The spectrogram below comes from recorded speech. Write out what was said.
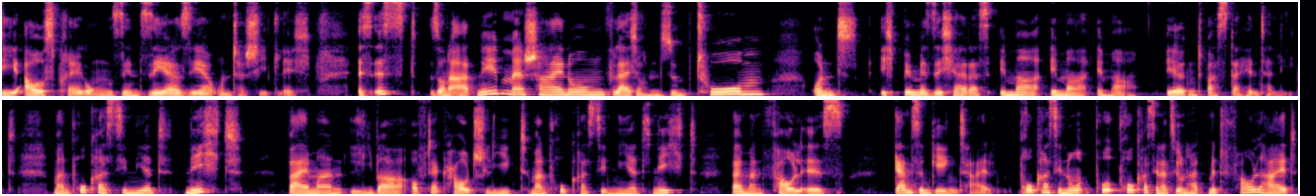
Die Ausprägungen sind sehr, sehr unterschiedlich. Es ist so eine Art Nebenerscheinung, vielleicht auch ein Symptom und ich bin mir sicher, dass immer, immer, immer irgendwas dahinter liegt. Man prokrastiniert nicht, weil man lieber auf der Couch liegt, man prokrastiniert nicht, weil man faul ist. Ganz im Gegenteil. Prokrastination, Prokrastination hat mit Faulheit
